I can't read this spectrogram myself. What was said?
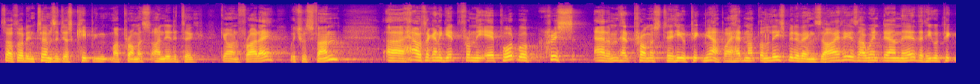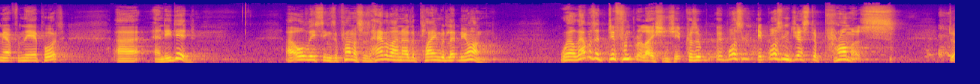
So I thought, in terms of just keeping my promise, I needed to go on Friday, which was fun. Uh, how was I going to get from the airport? Well, Chris Adams had promised that he would pick me up. I had not the least bit of anxiety as I went down there that he would pick me up from the airport. Uh, and he did. Uh, all these things are promises. How did I know the plane would let me on? Well, that was a different relationship because it, it, wasn't, it wasn't just a promise, to,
